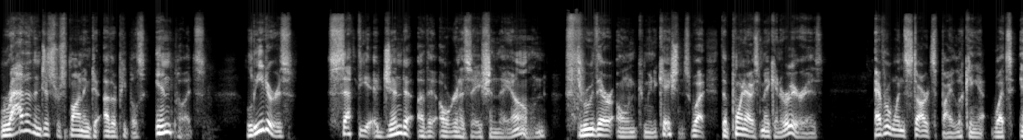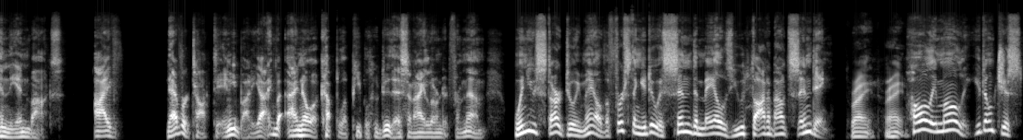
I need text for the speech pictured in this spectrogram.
Rather than just responding to other people's inputs, leaders set the agenda of the organization they own through their own communications. What the point I was making earlier is everyone starts by looking at what's in the inbox. I've never talked to anybody. I, I know a couple of people who do this and I learned it from them. When you start doing mail, the first thing you do is send the mails you thought about sending. Right, right. Holy moly. You don't just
